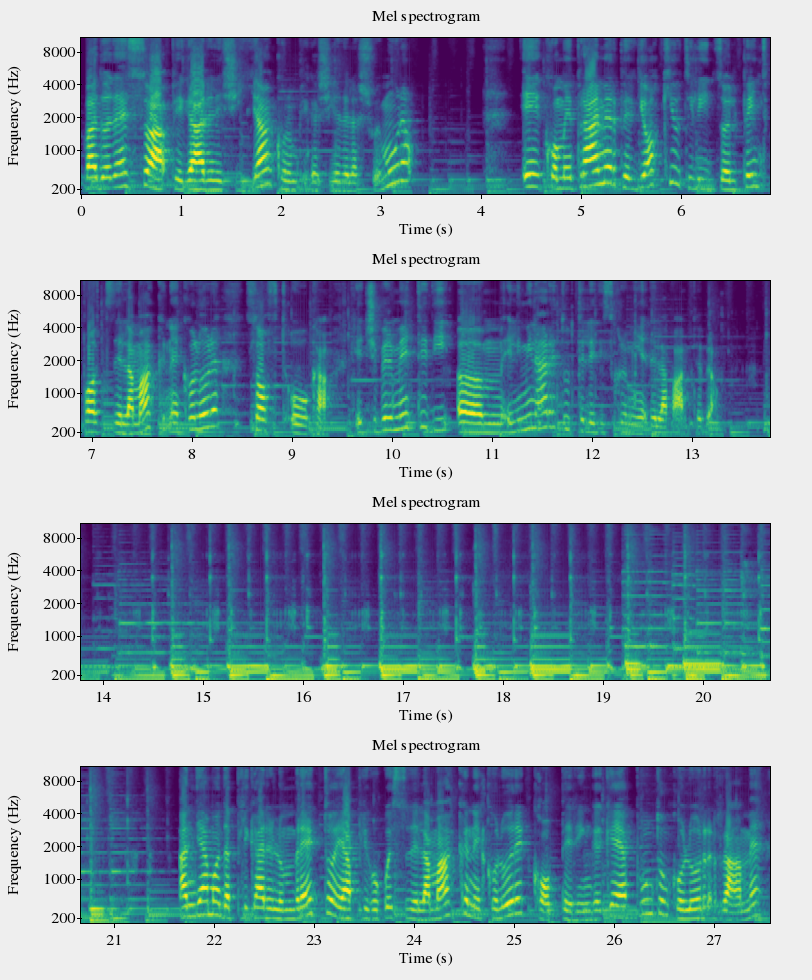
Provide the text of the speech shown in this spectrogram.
Vado adesso a piegare le ciglia con un piegaciglia della Shuemura e come primer per gli occhi utilizzo il Paint Pot della MAC nel colore Soft Oca che ci permette di um, eliminare tutte le discromie della palpebra. Andiamo ad applicare l'ombretto e applico questo della MAC nel colore Coppering che è appunto un color rame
